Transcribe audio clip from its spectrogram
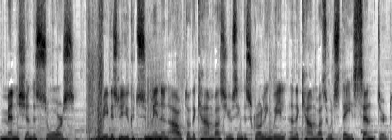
mention the source. Previously you could zoom in and out of the canvas using the scrolling wheel and the canvas would stay centered.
